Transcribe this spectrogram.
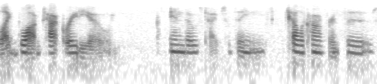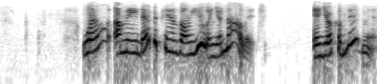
like blog talk radio and those types of things, teleconferences? Well, I mean that depends on you and your knowledge and your commitment.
